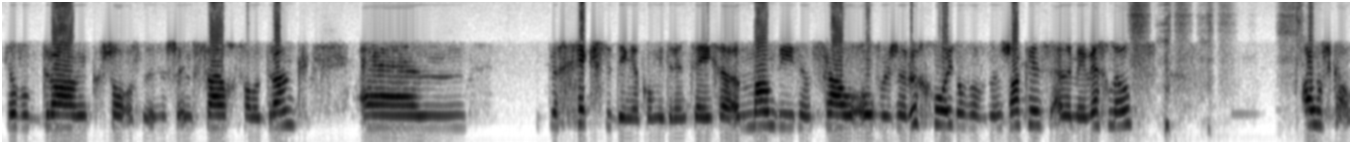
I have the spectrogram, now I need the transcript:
heel veel drank, zoals in het vuilgevallen drank. En de gekste dingen kom je erin tegen. Een man die zijn vrouw over zijn rug gooit alsof het een zak is en ermee wegloopt. Alles kan.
